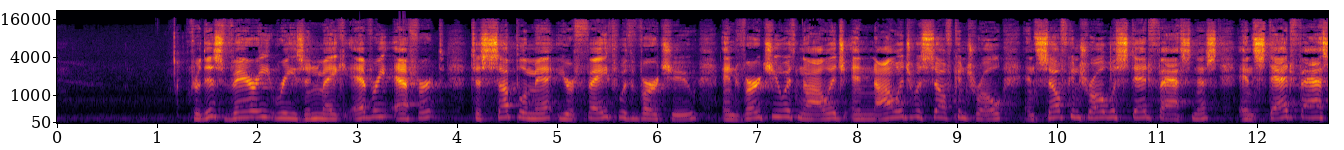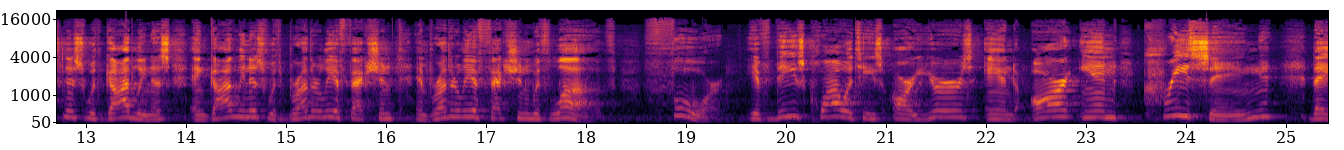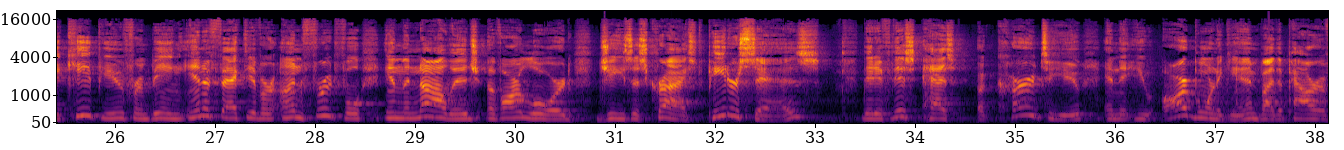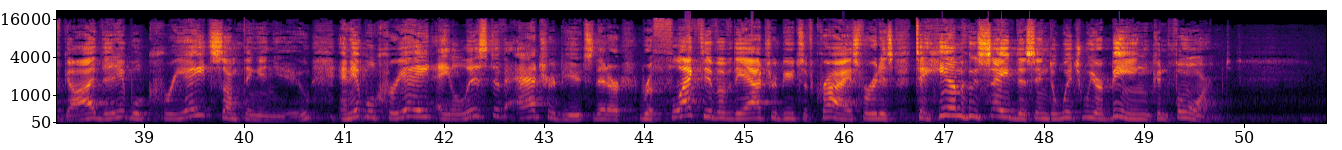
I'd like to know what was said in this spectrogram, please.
For this very reason, make every effort to supplement your faith with virtue, and virtue with knowledge, and knowledge with self control, and self control with steadfastness, and steadfastness with godliness, and godliness with brotherly affection, and brotherly affection with love. For if these qualities are yours and are increasing, they keep you from being ineffective or unfruitful in the knowledge of our Lord Jesus Christ. Peter says that if this has occurred to you and that you are born again by the power of God, that it will create something in you and it will create a list of attributes that are reflective of the attributes of Christ, for it is to him who saved us into which we are being conformed.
